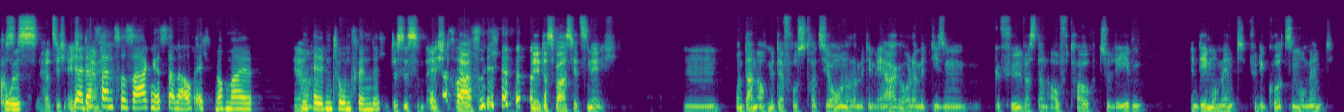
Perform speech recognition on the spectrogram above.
Das cool. ist, hört sich echt Ja, das dann zu sagen, ist dann auch echt nochmal ein ja, Heldentum, finde ich. das ist echt, Das war es nicht. nee, das war es jetzt nicht. Mm, Und dann auch mit der Frustration oder mit dem Ärger oder mit diesem Gefühl, was dann auftaucht, zu leben, in dem Moment, für den kurzen Moment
